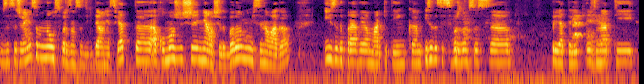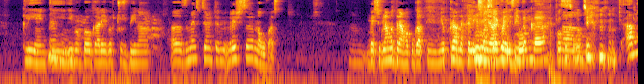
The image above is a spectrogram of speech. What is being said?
За съжаление съм много свързан с дигиталния свят. Ако можеше, нямаше да бъда, но ми се налага и за да правя маркетинг, и за да се свързвам с приятели, познати, клиенти mm-hmm. и в България, и в чужбина. За мен социалните мрежи са много важни. Беше голяма драма, когато ми откраднаха личния Фейсбук. Да питам, да. Какво се случи? ами,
